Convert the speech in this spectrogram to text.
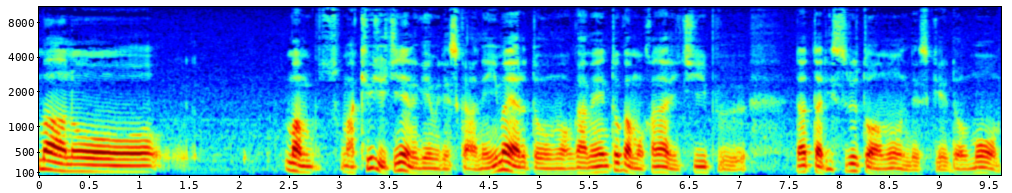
まああのまあ、まあ91年のゲームですからね今やるともう画面とかもかなりチープだったりするとは思うんですけれども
